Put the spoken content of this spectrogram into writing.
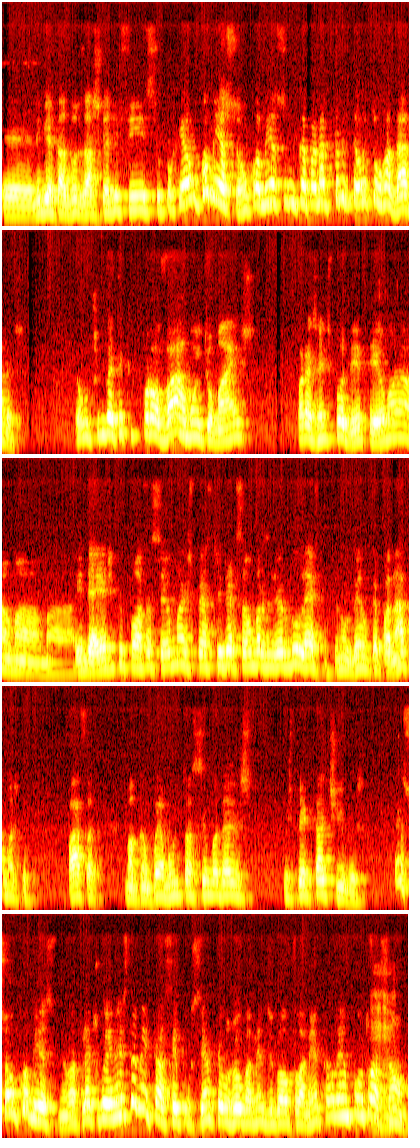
É, Libertadores acho que é difícil, porque é um começo, é um começo de um campeonato de 38 rodadas. Então o time vai ter que provar muito mais para a gente poder ter uma, uma, uma, ideia de que possa ser uma espécie de versão brasileira do Leicester, que não ganha um campeonato, mas que faça uma campanha muito acima das expectativas. É só o começo. Né? O Atlético Goianiense também está 100%, tem um jogo a menos igual ao Flamengo, que ganha pontuação. Uhum.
